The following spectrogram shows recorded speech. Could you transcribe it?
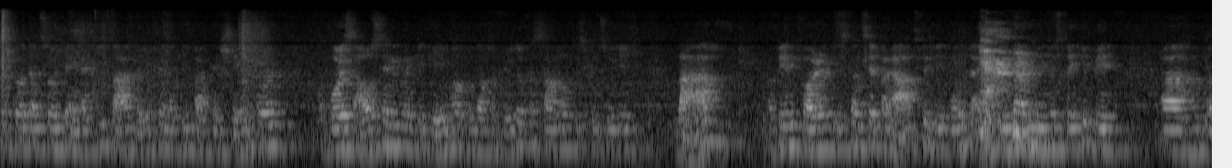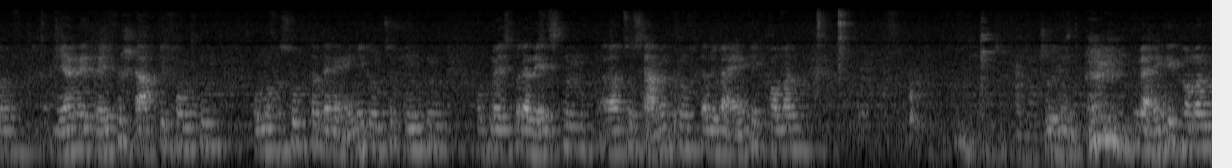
dass dort ein solcher Energiepark, ein Energiepark entstehen soll, obwohl es Aussendungen gegeben hat und auch eine Bürgerversammlung diesbezüglich war. Auf jeden Fall ist dann separat für die Grundeigentümer im Industriegebiet äh, mehrere Treffen stattgefunden, wo man versucht hat, eine Einigung zu finden und man ist bei der letzten äh, Zusammenkunft dann übereingekommen, übereingekommen,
